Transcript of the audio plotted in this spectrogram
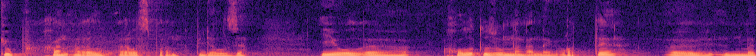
күп хан аралспырын пиделзе и ол холы тузуннан андай уртты ниме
